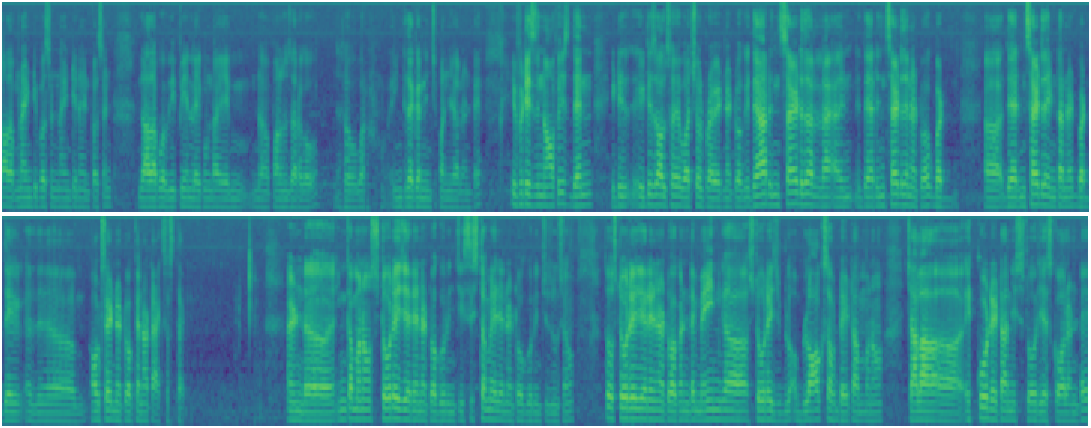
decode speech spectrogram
దాదాపు ninety percent ninety nine percent దాదాపు విపిఎన్ లేకుండా ఏం పనులు జరగవు. సో వర్క్ ఇంటి దగ్గర నుంచి పని చేయాలంటే. If it is in office then it is it is also a virtual private network they are inside the they are inside the network but they are inside the internet but they outside network cannot access that. And uh, ఇంకా మనం స్టోరేజ్ ఏరియా నెట్వర్క్ గురించి సిస్టమ్ ఏరియా నెట్వర్క్ గురించి చూసాం. సో స్టోరేజ్ ఏరియా నెట్వర్క్ అంటే మెయిన్గా స్టోరేజ్ బ్లాక్స్ ఆఫ్ డేటా మనం చాలా uh, ఎక్కువ డేటాని స్టోర్ చేసుకోవాలంటే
